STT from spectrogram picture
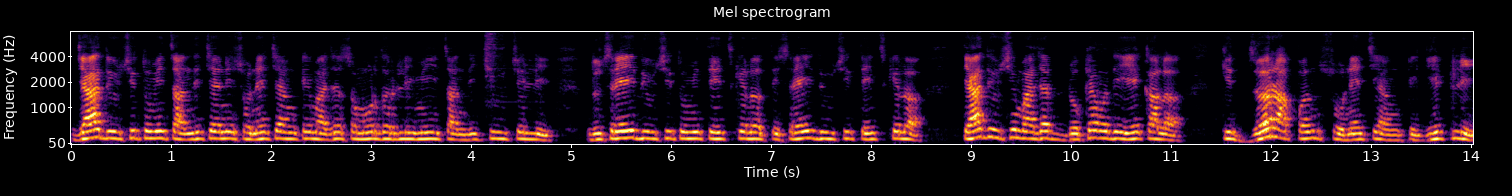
ज्या दिवशी तुम्ही चांदीची आणि सोन्याची अंगठी माझ्यासमोर धरली मी चांदीची उचलली दुसऱ्याही दिवशी तुम्ही तेच केलं तिसऱ्याही दिवशी तेच केलं त्या दिवशी माझ्या डोक्यामध्ये एक आलं की जर आपण सोन्याची अंगठी घेतली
